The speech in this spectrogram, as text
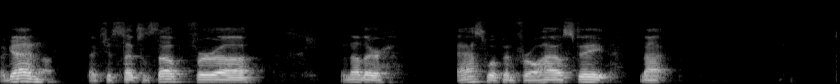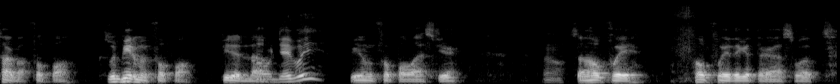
Again, that just sets us up for uh, another ass whooping for Ohio State. Not talk about football because we beat them in football. If you didn't know, Oh, did we? beat them in football last year. Oh. So hopefully, hopefully they get their ass whooped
